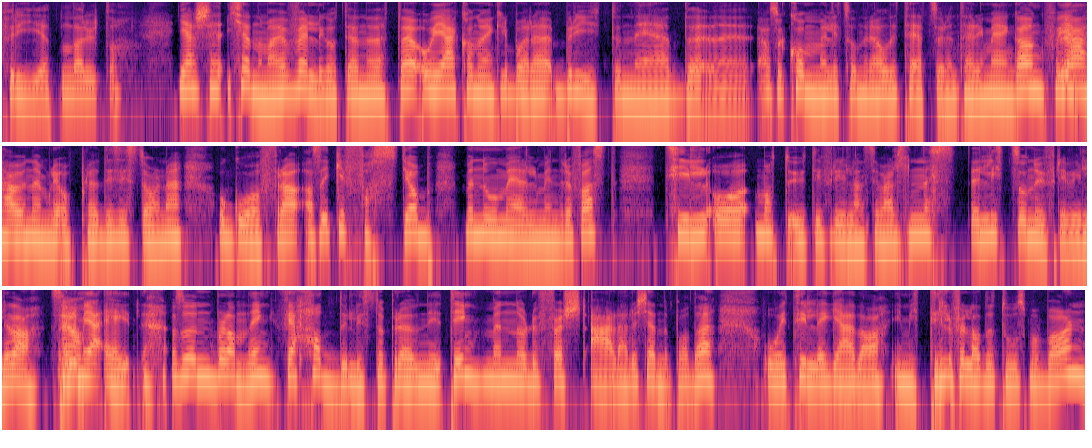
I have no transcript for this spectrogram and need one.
friheten der ute. Jeg kjenner meg jo veldig godt igjen i dette, og jeg kan jo egentlig bare bryte ned eh, Altså komme med litt sånn realitetsorientering med en gang. For jeg har jo nemlig opplevd de siste årene å gå fra, altså ikke fast jobb, men noe mer eller mindre fast, til å måtte ut i frilanstilværelsen. Litt sånn ufrivillig, da. Selv om jeg er Altså en blanding. For jeg hadde lyst til å prøve nye ting, men når du først er der og kjenner på det, og i tillegg jeg da i mitt tilfelle hadde to små barn,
